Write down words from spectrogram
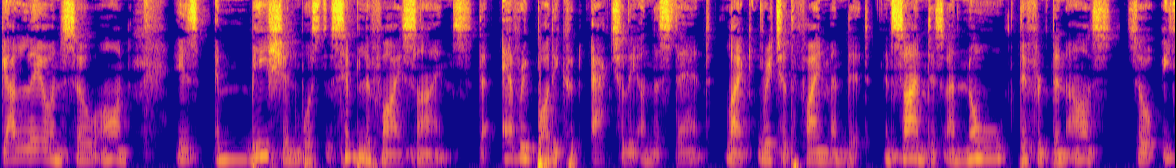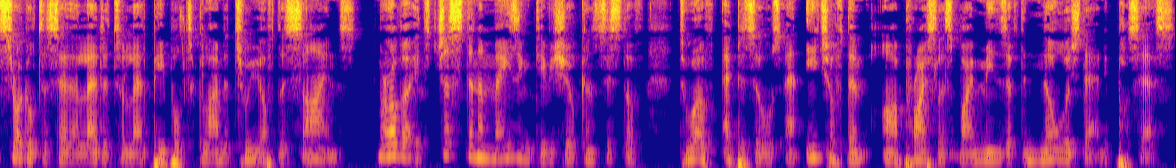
Galileo, and so on. His ambition was to simplify science that everybody could actually understand, like Richard Feynman did. And scientists are no different than us. So he struggled to set a ladder to let people to climb the tree of the science. Moreover, it's just an amazing TV show consists of 12 episodes and each of them are priceless by means of the knowledge that they possess.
